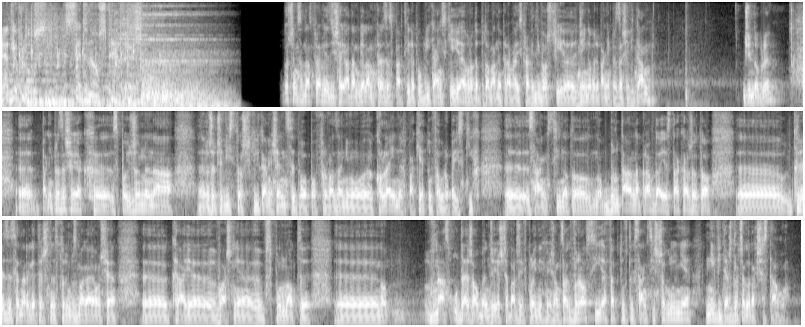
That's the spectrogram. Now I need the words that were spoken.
Radio Plus. Sedno sprawy. Gościem sedna sprawy jest dzisiaj Adam Bielan, prezes Partii Republikańskiej, eurodeputowany Prawa i Sprawiedliwości. E, Dzień dobry panie prezesie, witam. Dzień dobry. E, Panie prezesie, jak e, spojrzymy na e, rzeczywistość kilka miesięcy po, po wprowadzeniu kolejnych pakietów europejskich sankcji, no to no, brutalna prawda jest taka, że to kryzys energetyczny, z którym zmagają się kraje właśnie wspólnoty, no, w nas uderzał, będzie jeszcze bardziej w kolejnych miesiącach. W Rosji efektów tych sankcji szczególnie nie widać. Dlaczego tak się stało?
